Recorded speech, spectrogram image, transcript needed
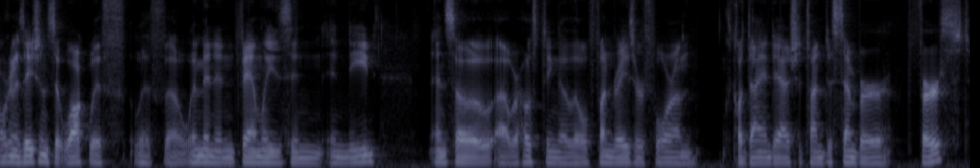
organizations that walk with with uh, women and families in in need. And so uh, we're hosting a little fundraiser for them. It's called Dine and Dash. It's on December first,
